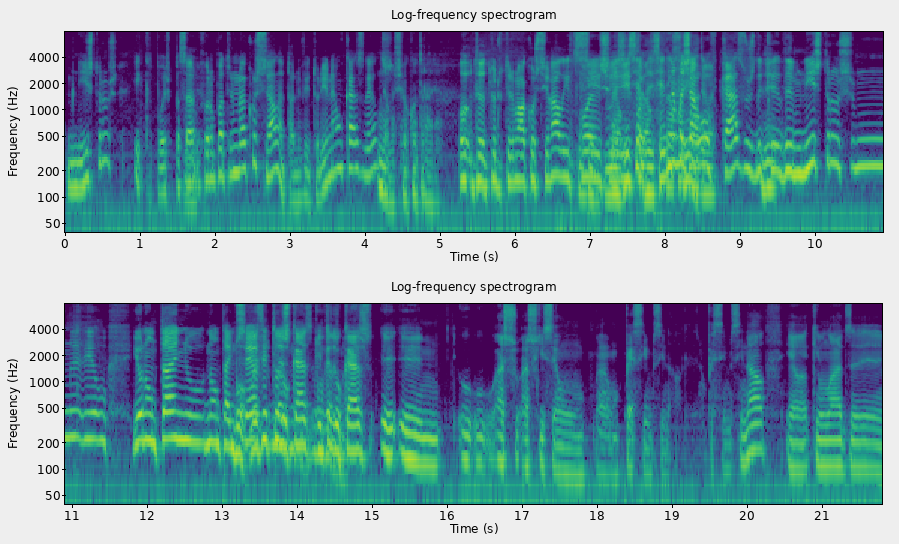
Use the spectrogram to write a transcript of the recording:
ministros e que depois passaram, foram para o Tribunal Constitucional. António Vitorino é um caso deles. Não, mas foi o contrário. O, do, do Tribunal Constitucional e depois. Sim, mas, isso é, mas isso é não, mas já houve casos de, que, de ministros. Hum, eu, eu não tenho, não tenho Bom, certo. Mas em todo o caso, em todo o caso eh, eh, o, o, acho, acho que isso é um, é um péssimo sinal. Um péssimo sinal. É aqui um lado, eh,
